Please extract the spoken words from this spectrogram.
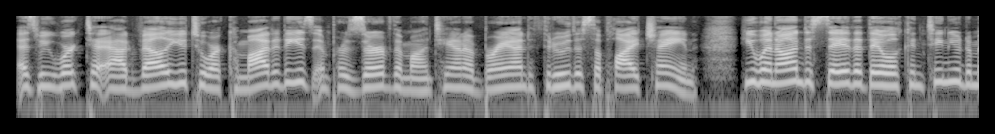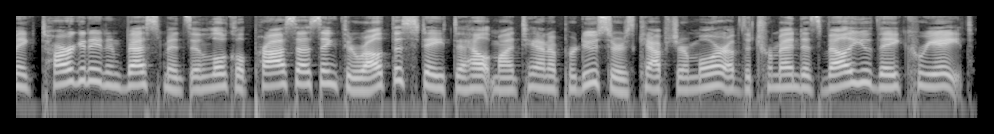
as we work to add value to our commodities and preserve the Montana brand through the supply chain. He went on to say that they will continue to make targeted investments in local processing throughout the state to help Montana producers capture more of the tremendous value they create.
